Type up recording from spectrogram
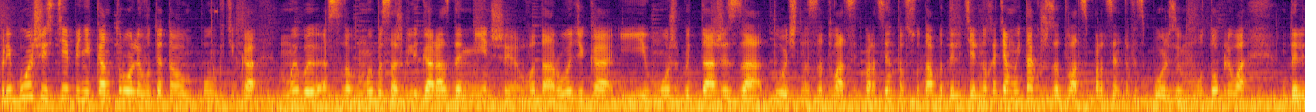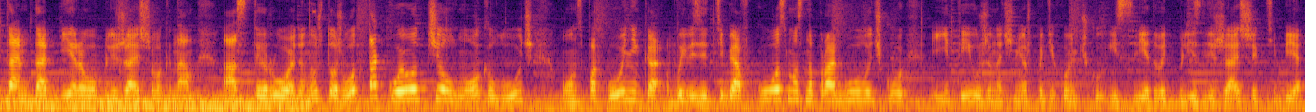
При большей степени контроля вот этого пунктика мы бы, мы бы сожгли гораздо меньше водородика и может быть даже за точно за 20% сюда бы долетели. Но хотя мы и так уже за 20% используемого топлива долетаем до первого ближайшего к нам астероида. Ну что ж, вот такой вот челнок, луч, он спокойненько вывезет тебя в космос на прогулочку и ты уже начнешь начнешь потихонечку исследовать близлежащие к тебе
